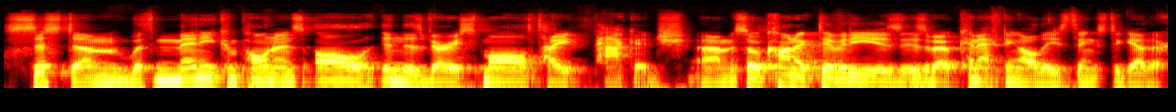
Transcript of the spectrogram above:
system with many components all in this very small tight package um, so connectivity is, is about connecting all these things together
